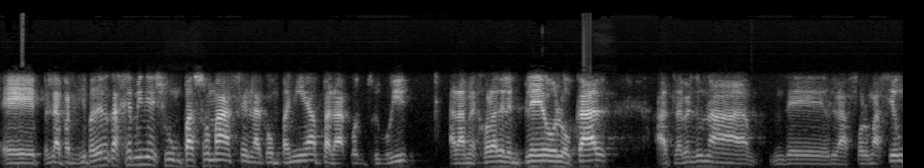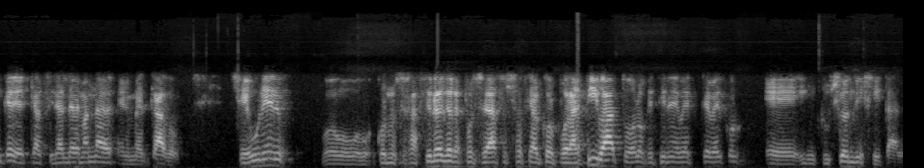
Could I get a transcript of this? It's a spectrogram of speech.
Eh, la participación de Capgemini es un paso más en la compañía para contribuir a la mejora del empleo local a través de una de la formación que, que al final demanda el mercado. Se une o, con nuestras acciones de responsabilidad social corporativa todo lo que tiene que ver con eh, inclusión digital.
